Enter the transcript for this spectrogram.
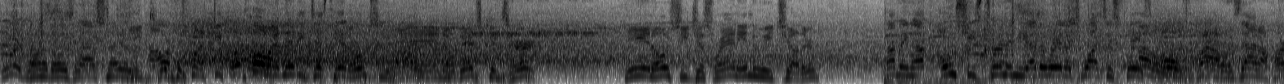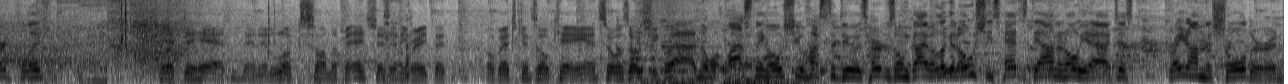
He had one of those last night in the power play. Oh, and then he just hit Oshie hard. And Ovechkin's hurt. He and Oshie just ran into each other. Coming up, Oshie's turning the other way. Let's watch his face. Oh, Oh, wow, is that a hard collision? head to head, and it looks on the bench at any rate that Ovechkin's okay, and so is Oshie. Yeah, no, last thing Oshie wants to do is hurt his own guy. But look at Oshie's head's down, and oh yeah, just right on the shoulder. And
